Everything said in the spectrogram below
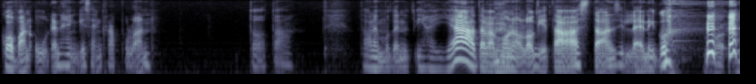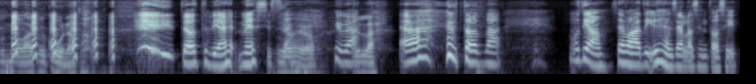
kovan uuden henkisen krapulan. Tota, Tämä oli muuten nyt ihan jäätävä Niin. monologi taas. Tämä on silleen niin kuin, Me, me ollaan kuunneltu. te olette vielä messissä. joo, joo, Hyvä. kyllä. Äh, tota, Mutta joo, se vaati yhden sellaisen tosi,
